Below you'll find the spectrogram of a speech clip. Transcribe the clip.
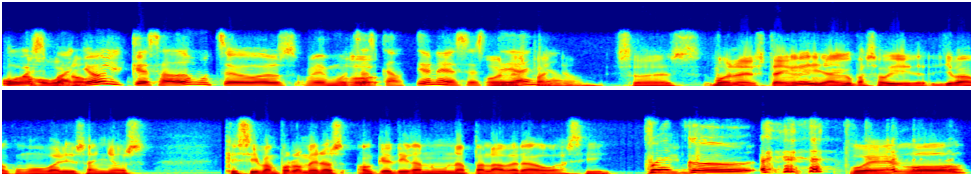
O, español, que se ha dado muchos, muchas canciones este o en año. español, eso es. Bueno, este año y el año pasado, y lleva como varios años que si van por lo menos, aunque digan una palabra o así. Fuego. Fuego.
